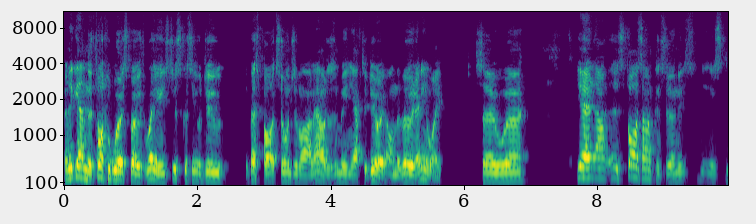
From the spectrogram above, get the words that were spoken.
And again, the throttle works both ways. Just because it'll do the best part of 200 mile an hour doesn't mean you have to do it on the road anyway. So, uh, yeah, uh, as far as I'm concerned, it's, it's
